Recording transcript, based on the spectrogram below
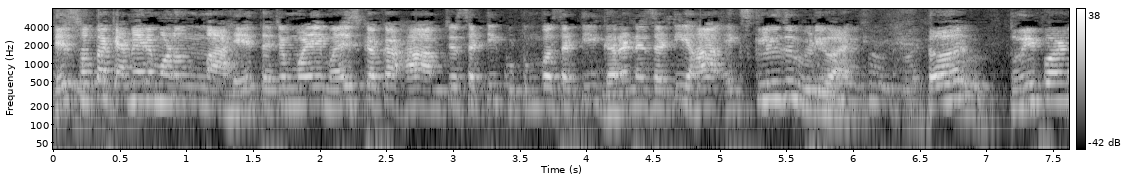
ते स्वतः कॅमेरा म्हणून आहे. त्याच्यामुळे महेश काका हा आमच्यासाठी कुटुंबासाठी घराण्यासाठी हा एक्सक्लुझिव्ह व्हिडिओ आहे. तर तुम्ही पण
